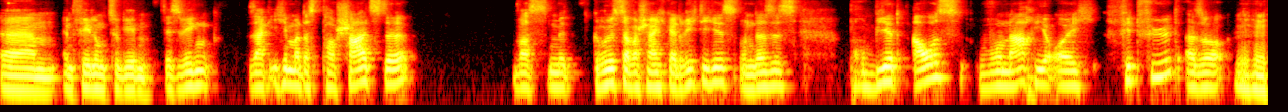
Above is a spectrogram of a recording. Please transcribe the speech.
ähm, Empfehlung zu geben. Deswegen sage ich immer das Pauschalste, was mit größter Wahrscheinlichkeit richtig ist, und das ist, probiert aus, wonach ihr euch fit fühlt. Also mhm.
